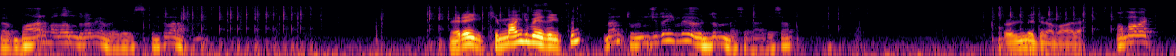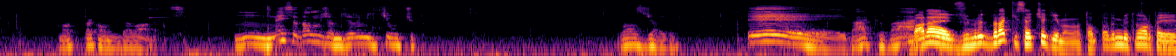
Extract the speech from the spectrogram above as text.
Ben bağırmadan duramıyorum öyle bir sıkıntı var ama. Nereye git? Kim hangi base'e gittin? Ben turuncudayım ve öldüm mesela desem. Ölmedin ama hala. Ama bak nokta com devam et. Hmm, neyse dalmayacağım canım iki buçuk. Vazcaydım. Ey bak bak. Bana zümrüt bırak ki set çekeyim ama. Topladım bütün ortaya 50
